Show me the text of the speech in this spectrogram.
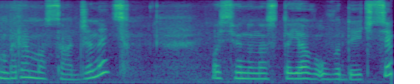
Беремо саджанець. Ось він у нас стояв у водичці.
